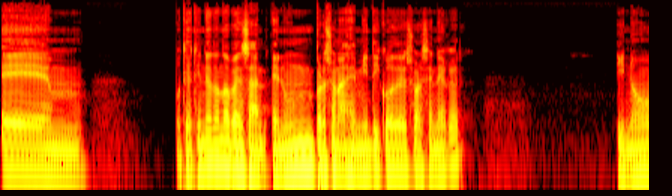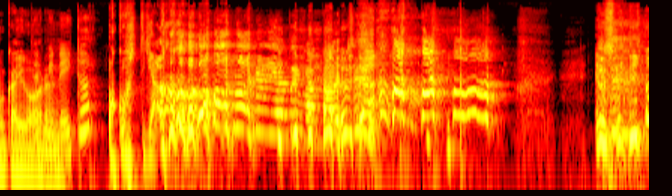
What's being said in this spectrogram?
Eh, hostia, estoy intentando pensar en un personaje mítico de Schwarzenegger y no caigo ahora. ¿Terminator? ¡Oh, hostia! ¡Madre mía, estoy fatal! ¿En serio?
